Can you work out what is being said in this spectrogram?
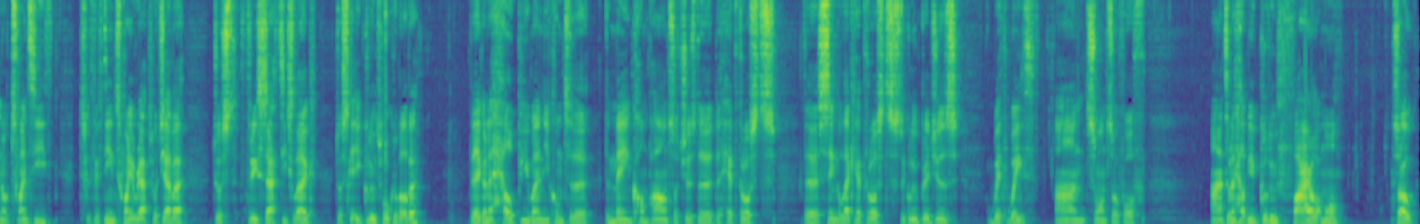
you know 20, 15, 20 reps, whichever. Just three sets each leg. Just get your glutes woken up a little bit. They're going to help you when you come to the, the main compound, such as the, the hip thrusts, the single leg hip thrusts, the glute bridges with weight, and so on and so forth and it's going to help your glute fire a lot more. So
